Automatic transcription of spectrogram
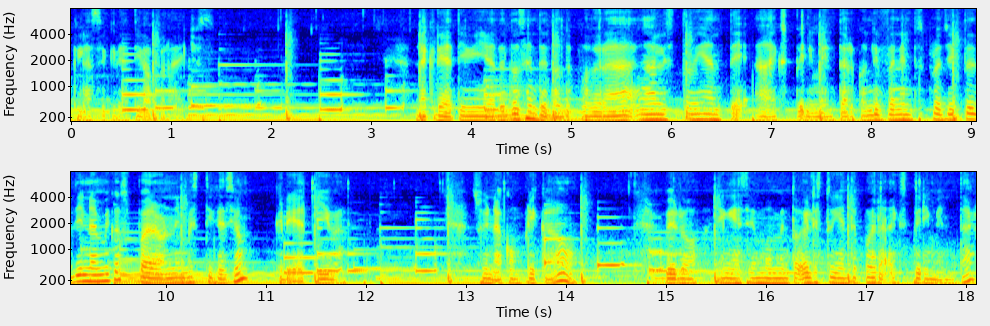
clase creativa para ellos. La creatividad del docente donde podrá al estudiante a experimentar con diferentes proyectos dinámicos para una investigación creativa. Suena complicado, pero en ese momento el estudiante podrá experimentar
